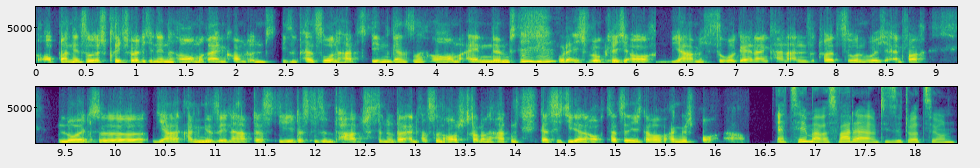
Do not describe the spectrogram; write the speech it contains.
ob man jetzt so sprichwörtlich in den Raum reinkommt und diese Person hat, die den ganzen Raum einnimmt, mhm. oder ich wirklich auch ja, mich zurückerinnern kann an Situationen, wo ich einfach Leute ja angesehen habe, dass die, dass die sympathisch sind oder einfach so eine Ausstrahlung hatten, dass ich die dann auch tatsächlich darauf angesprochen habe. Erzähl mal, was war da die Situation?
